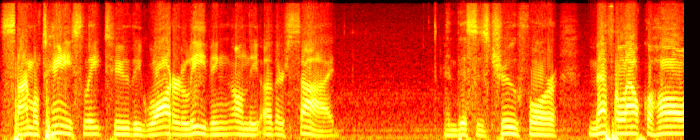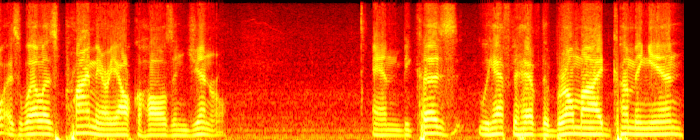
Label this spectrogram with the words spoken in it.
simultaneously to the water leaving on the other side. And this is true for methyl alcohol as well as primary alcohols in general. And because we have to have the bromide coming in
